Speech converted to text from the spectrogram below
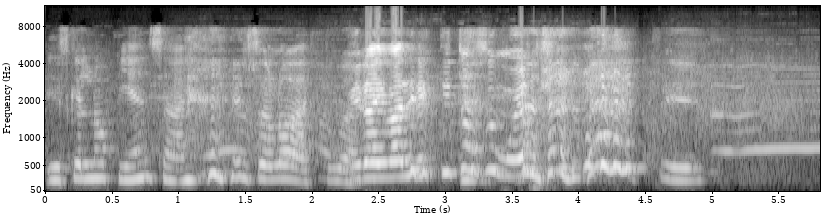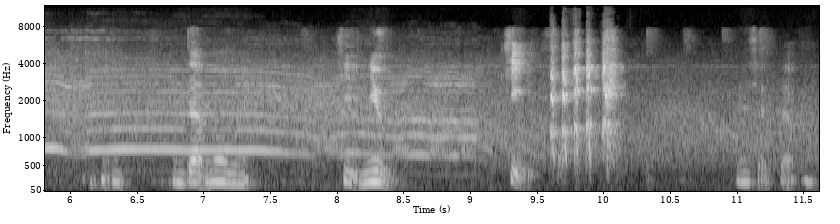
Y es que él no piensa, él solo actúa. Mira, ahí va directito a su muerte. Sí. In that moment, he knew. Sí. Exactamente.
